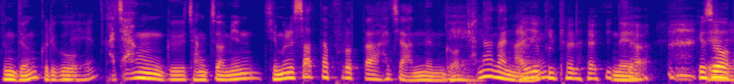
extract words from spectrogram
등등 그리고 네. 가장 그 장점인 짐을 쌌다 풀었다 하지 않는 거 네. 편안한 여행. 불편해요, 진짜. 그래서 네.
